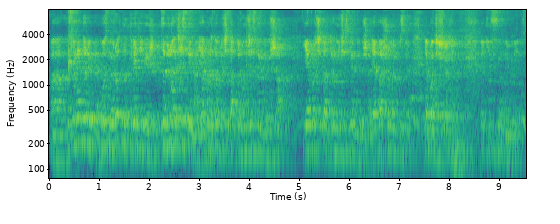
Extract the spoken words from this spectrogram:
Послання до Римлян, 8 розділ, 3 вірш. Це друга частина. Я просто прочитав другу частину вірша. Я прочитав другу частину вірша. Я першу випустив. Я бачу, що якісь сумніви є.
